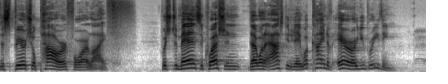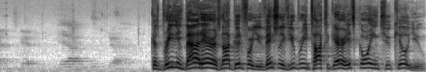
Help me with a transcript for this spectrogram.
the spiritual power for our life, which demands the question that I want to ask you today what kind of air are you breathing? Because breathing bad air is not good for you. Eventually, if you breathe toxic air, it's going to kill you.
